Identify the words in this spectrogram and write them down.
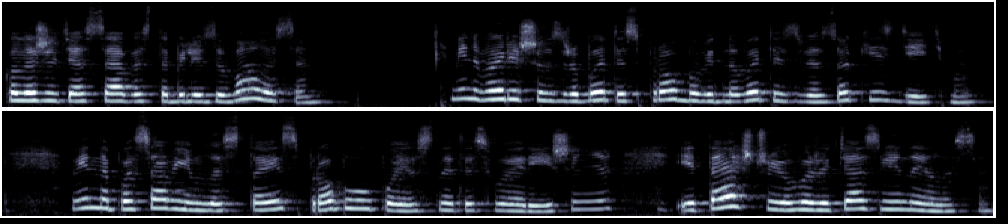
коли життя Севи стабілізувалося, він вирішив зробити спробу відновити зв'язок із дітьми. Він написав їм листи, спробував пояснити своє рішення і те, що його життя змінилося.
